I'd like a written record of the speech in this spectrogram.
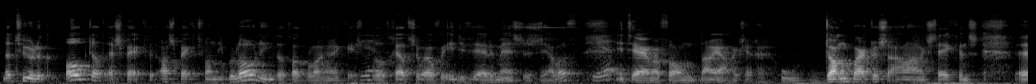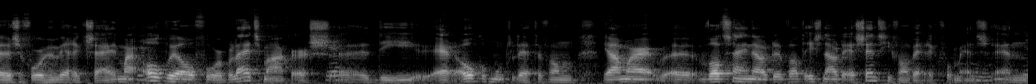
natuurlijk ook dat aspect, aspect van die beloning dat dat belangrijk is. Dat geldt zowel voor individuele mensen zelf, in termen van, nou ja, laat ik zeggen, hoe dankbaar tussen aanhalingstekens eh, ze voor hun werk zijn. Maar ook wel voor beleidsmakers eh, die er ook op moeten letten van, ja, maar wat, zijn nou de, wat is nou de essentie van werk voor mensen? En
